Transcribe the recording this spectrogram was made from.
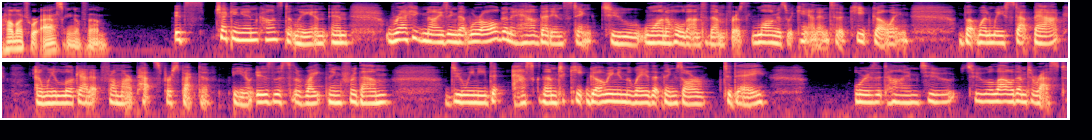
how much we're asking of them. it's checking in constantly and, and recognizing that we're all going to have that instinct to want to hold on to them for as long as we can and to keep going. But when we step back and we look at it from our pet's perspective, you know, is this the right thing for them? Do we need to ask them to keep going in the way that things are today? Or is it time to to allow them to rest?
